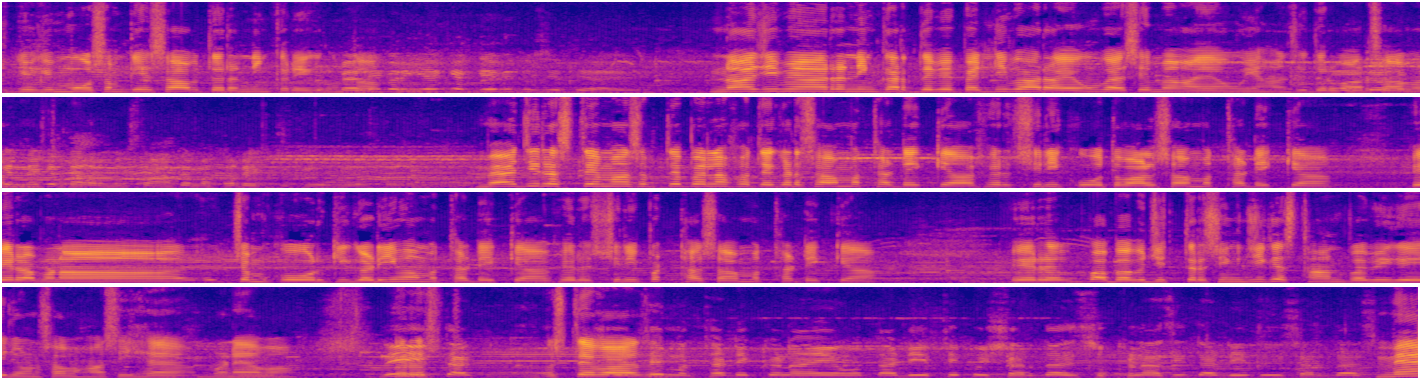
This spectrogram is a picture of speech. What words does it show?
ਕਿਉਂਕਿ ਮੌਸਮ ਦੇ ਹਿਸਾਬ ਤੇ ਰਨਿੰਗ ਕਰੇ ਕਰੂੰਗਾ ਪਹਿਲੀ ਵਾਰੀ ਹੈ ਕਿ ਅੱਗੇ ਵੀ ਤੁਸੀਂ ਇੱਥੇ ਆਏ ਹੋ? ਨਾ ਜੀ ਮੈਂ ਰਨਿੰਗ ਕਰਦੇ ਹੋਏ ਪਹਿਲੀ ਵਾਰ ਆਇਆ ਹਾਂ ਵੈਸੇ ਮੈਂ ਆਇਆ ਹਾਂ ਯਹਾਂ ਸੀ ਦਰਬਾਰ ਸਾਹਿਬ ਕਿੰਨੇ ਕਿ ਧਾਰਮਿਕ ਸਥਾਨ ਤੇ ਮੱਥਾ ਟੇਕ ਚੁੱਕੇ ਹੋ ਜੀ ਰਸਤੇ 'ਚ ਮੈਂ ਜੀ ਰਸਤੇ 'ਮਾ ਸਭ ਤੋਂ ਪਹਿਲਾਂ ਫਤਿਹਗੜ੍ਹ ਸਾਹਿਬ ਮੱਥਾ ਟੇਕਿਆ ਫਿਰ ਸ੍ਰੀ ਕੋਤਵਾਲ ਸਾਹਿਬ ਮੱਥਾ ਟੇਕਿਆ ਫਿਰ ਆਪਣਾ ਚਮਕੌਰ ਕੀ ਗੜੀ 'ਮਾ ਮੱਥਾ ਟੇਕਿਆ ਫਿਰ ਸ੍ਰੀ ਭੱਠਾ ਸਾਹਿਬ ਮੱਥਾ ਟੇਕਿਆ। फिर बाबा बजित्र सिंह जी के स्थान पर भी गए जो सा वहाँ से है बनया हुआ फिर ਨਹੀਂ उस, ਤਾਂ उसके बाद ਇੱਥੇ ਮੱਥਾ ਟੇਕਣ ਆਏ ਹੋ ਤੁਹਾਡੀ ਇੱਥੇ ਕੋਈ ਸ਼ਰਧਾ ਸੁਖਣਾ ਸੀ ਤੁਹਾਡੀ ਕੋਈ ਸ਼ਰਧਾ ਸੀ मैं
